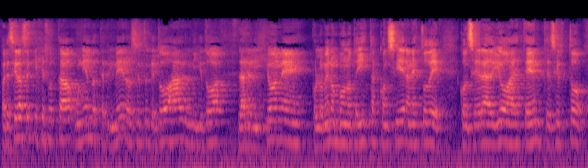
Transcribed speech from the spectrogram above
pareciera ser que Jesús estaba uniendo este primero, ¿cierto? Que todos hablan y que todas las religiones, por lo menos monoteístas, consideran esto de considerar a Dios, a este ente, ¿cierto?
